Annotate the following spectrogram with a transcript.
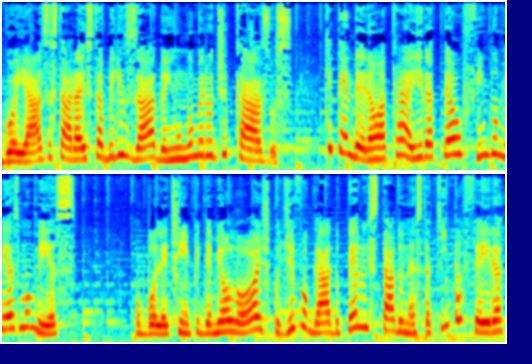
Goiás estará estabilizado em um número de casos, que tenderão a cair até o fim do mesmo mês. O boletim epidemiológico divulgado pelo Estado nesta quinta-feira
